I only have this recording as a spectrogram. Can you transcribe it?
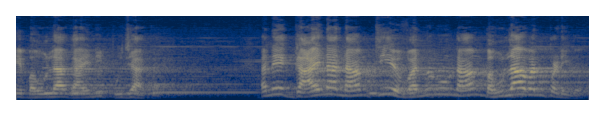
એ બહુલા ગાયની પૂજા કરે. અને ગાયના નામથી એ વનનું નામ બહુલાવન પડી ગયું.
